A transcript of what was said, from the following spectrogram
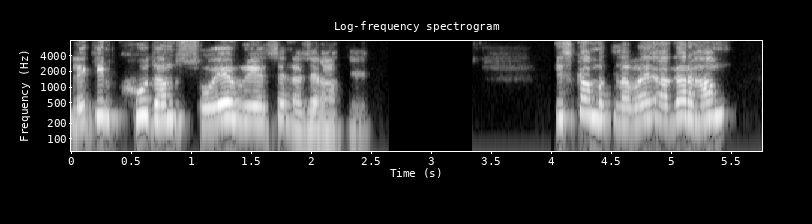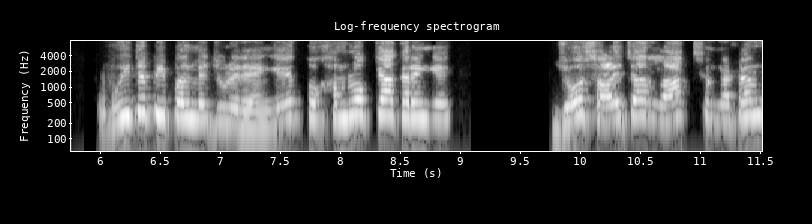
लेकिन खुद हम सोए हुए से नज़र आते हैं। इसका मतलब है, अगर हम विद पीपल में जुड़े रहेंगे तो हम लोग क्या करेंगे? जो साढ़े चार लाख संगठन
